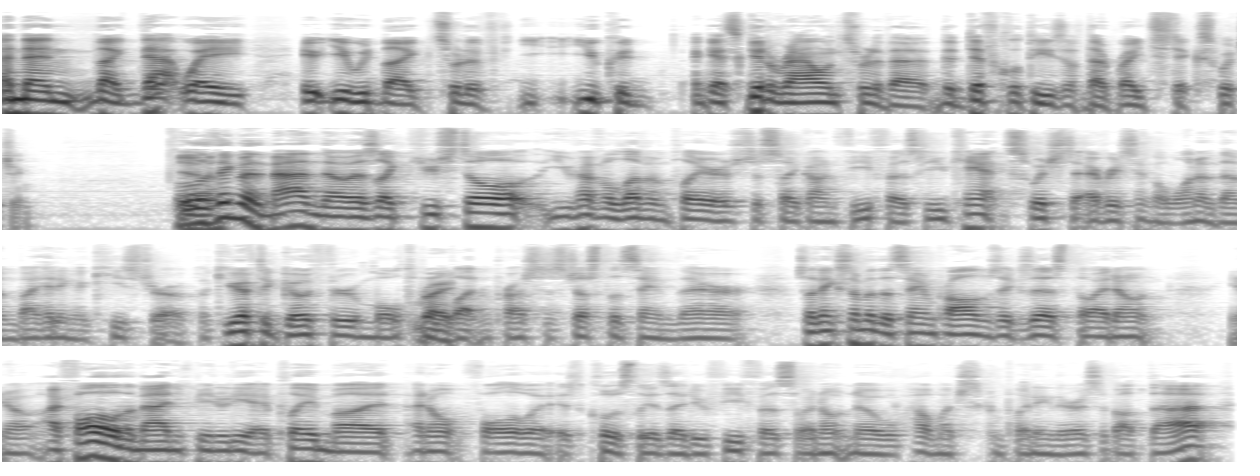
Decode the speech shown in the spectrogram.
and then like that way it, it would like sort of you could I guess get around sort of the, the difficulties of that right stick switching. Well, Yeah. the thing with Madden though is like you still you have eleven players just like on FIFA, so you can't switch to every single one of them by hitting a keystroke. Like you have to go through multiple Right. button presses just the same there. So I think some of the same problems exist, though I don't. You know, I follow the Madden community. I play Mud. I don't follow it as closely as I do FIFA, so I don't know how much complaining there is about that.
